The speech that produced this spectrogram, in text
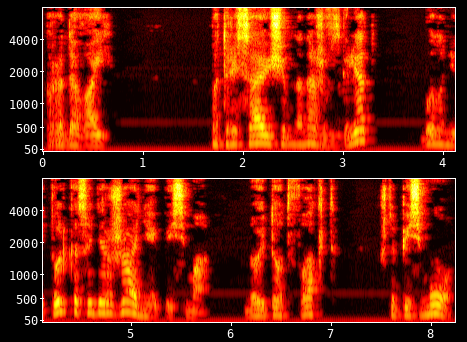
продавай. Потрясающим, на наш взгляд, было не только содержание письма, но и тот факт, что письмо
